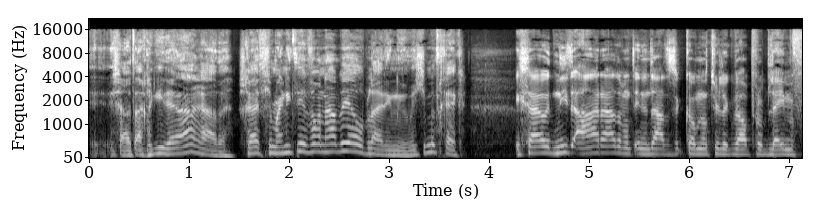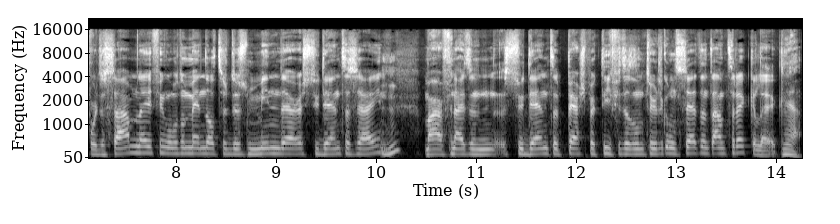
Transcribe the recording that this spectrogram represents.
zou het eigenlijk iedereen aanraden. Schrijf je maar niet in voor een HBO-opleiding nu, want je bent gek. Ik zou het niet aanraden, want inderdaad, er komen natuurlijk wel problemen voor de samenleving op het moment dat er dus minder studenten zijn. Mhm. Maar vanuit een studentenperspectief is dat natuurlijk ontzettend aantrekkelijk. Ja,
